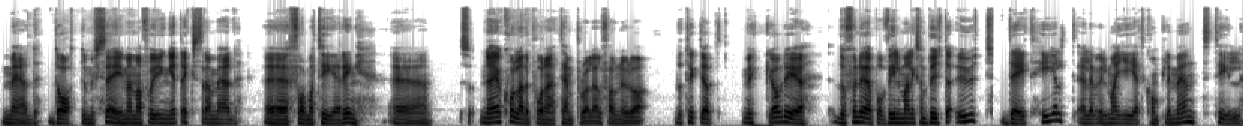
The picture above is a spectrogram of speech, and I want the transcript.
med datum i sig, men man får ju inget extra med eh, formatering. Eh, så när jag kollade på den här temporal i alla fall nu då, då tyckte jag att mycket av det då funderar jag på, vill man liksom byta ut date helt eller vill man ge ett komplement till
